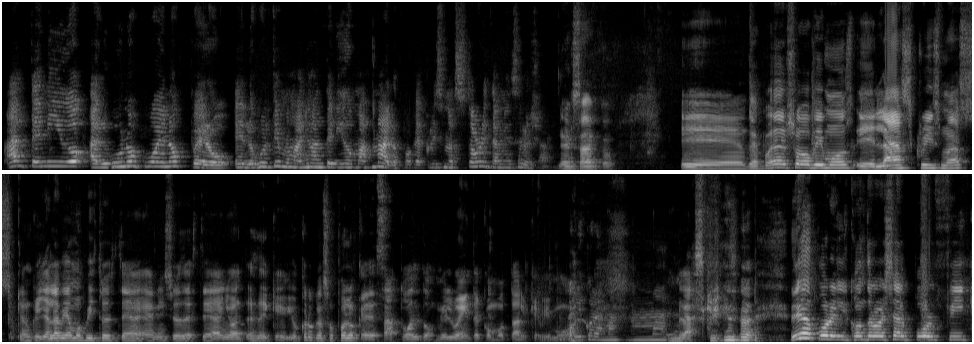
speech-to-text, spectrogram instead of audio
han tenido algunos buenos, pero en los últimos años han tenido más malos, porque a Christmas Story también se lo echaron. Exacto. Eh, después del show vimos eh, Last Christmas, que aunque ya lo habíamos visto este, a inicios de este año, antes de que yo creo que eso fue lo que desató el 2020 como tal, que La vimos película más mala. Last Christmas. Deja por el controversial Paul Fick,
